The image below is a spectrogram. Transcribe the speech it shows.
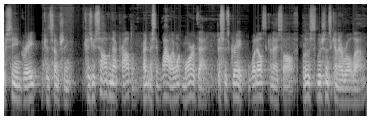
we're seeing great consumption because you're solving that problem, right? And they're saying, wow, I want more of that. This is great. What else can I solve? What other solutions can I roll out?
